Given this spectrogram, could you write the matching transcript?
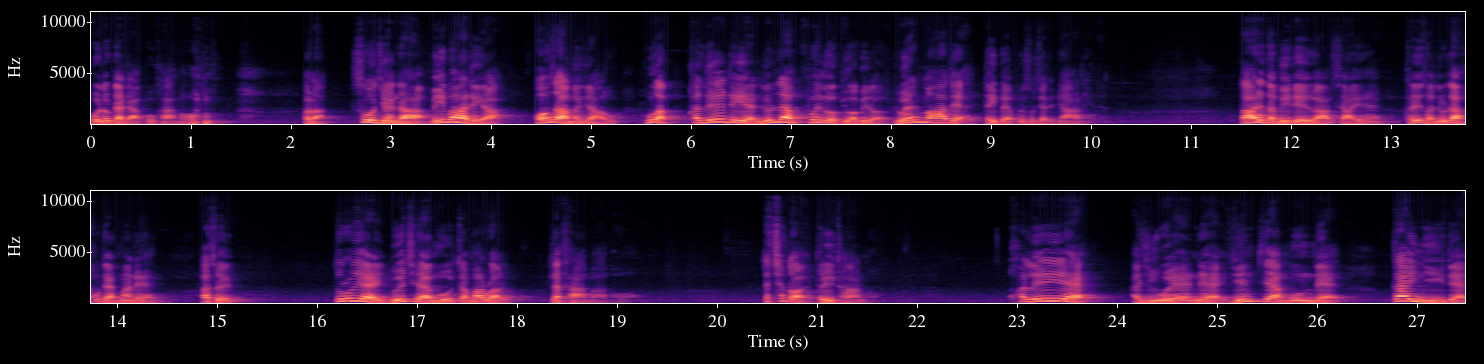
ကိုလုတ်တတ်တာကိုခါမောဟုတ်လားဆိုချင်တာမိဘတွေကဩဇာမရဘူးအခုကခလေးတွေရဲ့လွတ်လပ်ခွင့်လို့ပြောပြီးတော့လွဲမှားတဲ့အဓိပ္ပာယ်ဖွင့်ဆိုချက်တွေများနေတယ်တားတဲ့တပီးတွေကဆရာရဲ့ခလေးဆိုတာလွတ်လပ်ဟုတ်တယ်မှန်တယ်အဲ့ဆိုရင်သူတို့ရဲ့ရွေးချယ်မှုကိုကျွန်တော်တို့ကလက်ခံရမှာပေါ့တစ်ချက်တော့သတိထားနော်ခလေးရဲ့အယူဝယ်နဲ့ရင့်ကြက်မှုနဲ့ ကိုက်ညီတဲ့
